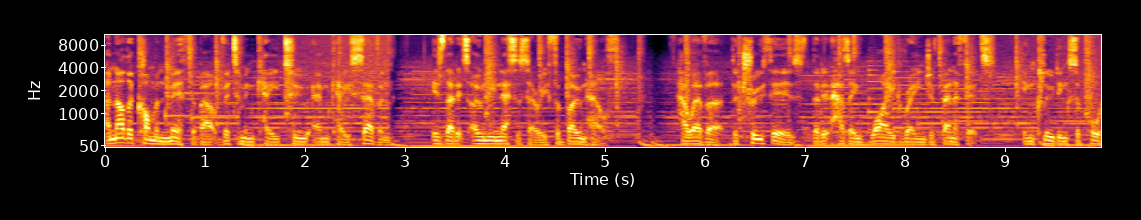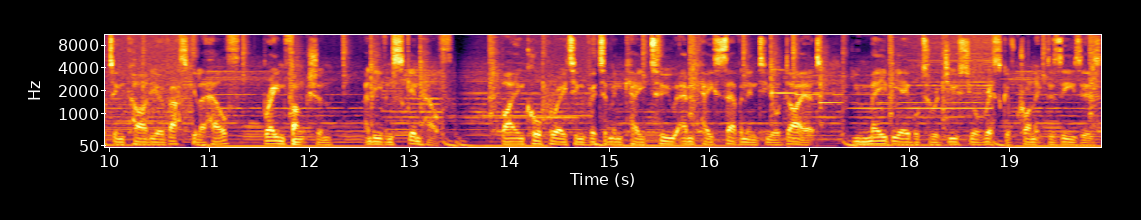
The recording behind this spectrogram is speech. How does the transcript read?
Another common myth about vitamin K2 MK7 is that it's only necessary for bone health. However, the truth is that it has a wide range of benefits, including supporting cardiovascular health, brain function, and even skin health. By incorporating vitamin K2 MK7 into your diet, you may be able to reduce your risk of chronic diseases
